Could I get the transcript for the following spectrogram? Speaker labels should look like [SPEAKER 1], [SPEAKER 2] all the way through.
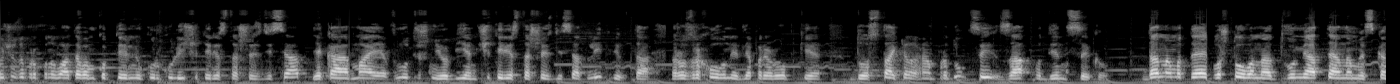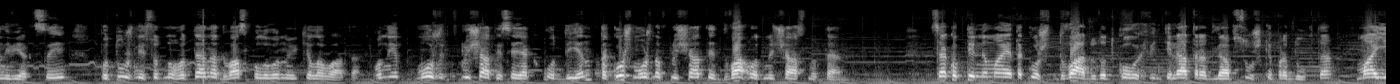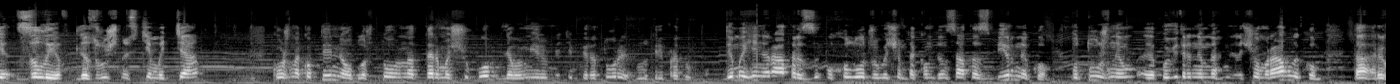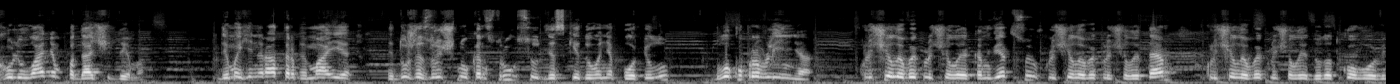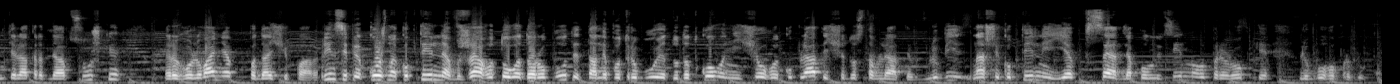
[SPEAKER 1] Хочу запропонувати вам коптильню Куркулі 460, яка має внутрішній об'єм 460 літрів та розрахований для переробки до 100 кг продукції за один цикл. Дана модель влаштована двома тенами з конвекції, потужність одного тена 2,5 кВт. Вони можуть включатися як один, також можна включати два одночасно тени. Ця коптильня має також два додаткових вентилятора для обсушки продукту, має злив для зручності миття. Кожна коптильня облаштована термощупом для вимірювання температури внутрі продукту. Димогенератор з охолоджувачем та конденсатозбірником, потужним е, повітряним нагнітачом равликом та регулюванням подачі дима. Димогенератор має дуже зручну конструкцію для скидування попілу, блок управління. Включили-виключили конвекцію, включили-виключили тен, включили-виключили додатковий вентилятор для обсушки, регулювання подачі пари. В принципі, кожна коптильня вже готова до роботи та не потребує додатково нічого купляти чи доставляти. В любій нашій коптильні є все для повноцінного переробки любого продукту.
